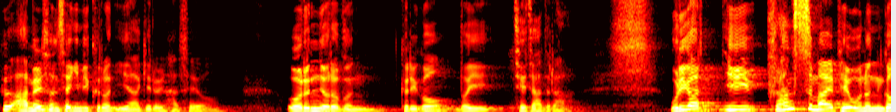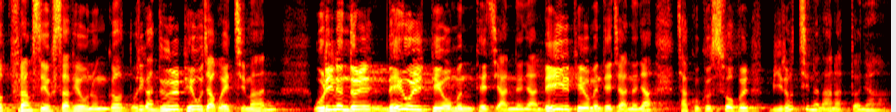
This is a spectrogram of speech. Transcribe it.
그 아멜 선생님이 그런 이야기를 하세요. 어른 여러분 그리고 너희 제자들아 우리가 이 프랑스 말 배우는 것, 프랑스 역사 배우는 것 우리가 늘 배우자고 했지만 우리는 늘 내일 배우면 되지 않느냐, 내일 배우면 되지 않느냐, 자꾸 그 수업을 미뤘지는 않았더냐.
